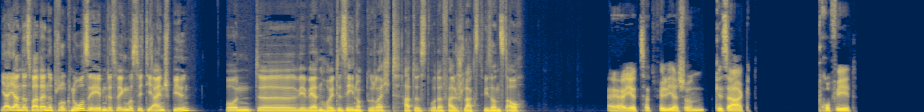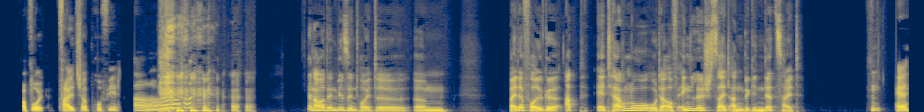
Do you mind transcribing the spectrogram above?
Ja, Jan, das war deine Prognose eben, deswegen musste ich die einspielen. Und äh, wir werden heute sehen, ob du recht hattest oder falsch lagst, wie sonst auch. Ja, jetzt hat Phil ja schon gesagt, Prophet. Obwohl, falscher Prophet? Ah. Genau, denn wir sind heute ähm, bei der Folge Ab Eterno oder auf Englisch seit Anbeginn der Zeit. Hä?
